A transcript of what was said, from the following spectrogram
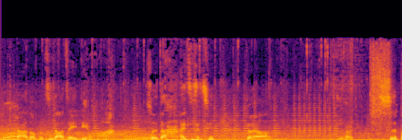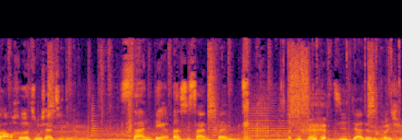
对啊大家都不知道这一点嘛，所以大家还是去，对啊。吃饱喝足，现在几点？三点二十三分。即将就是回去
